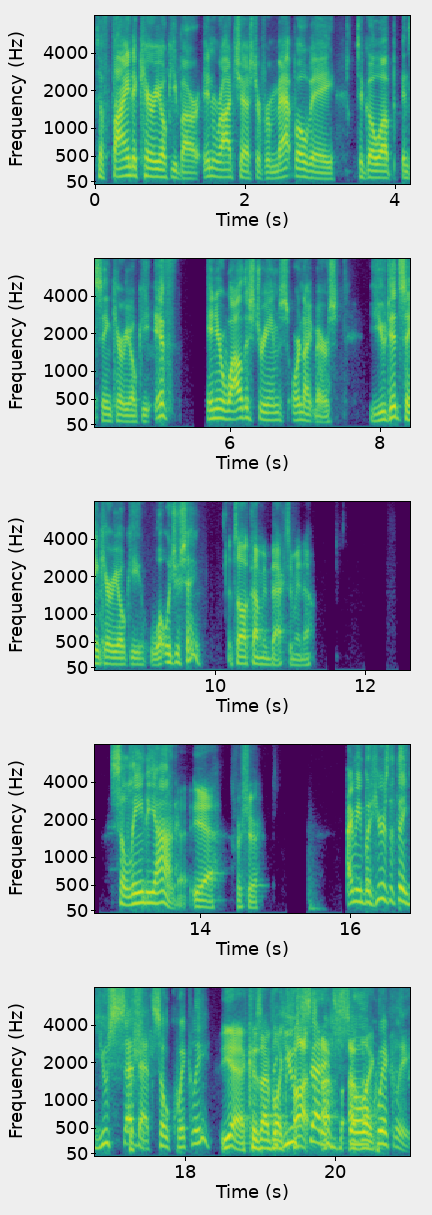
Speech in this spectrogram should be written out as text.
to find a karaoke bar in Rochester for Matt Bove to go up and sing karaoke. If in your wildest dreams or nightmares you did sing karaoke, what would you sing? It's all coming back to me now. Celine Dion. Uh, yeah, for sure. I mean, but here's the thing: you said that so quickly. Yeah, because I've like, you thought, said it I've, so I've like, quickly.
